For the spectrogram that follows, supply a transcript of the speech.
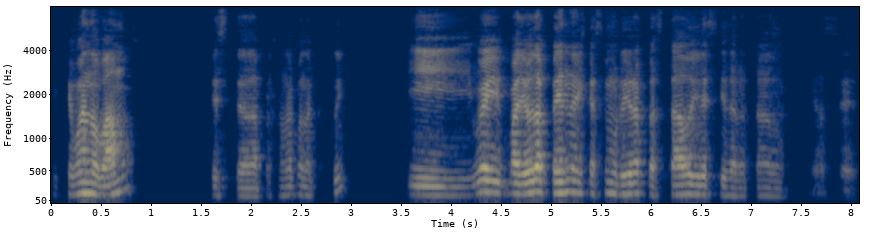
dije, bueno, vamos, este, a la persona con la que fui. Y, güey, valió la pena el casi morir aplastado y deshidratado. Ya sé.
